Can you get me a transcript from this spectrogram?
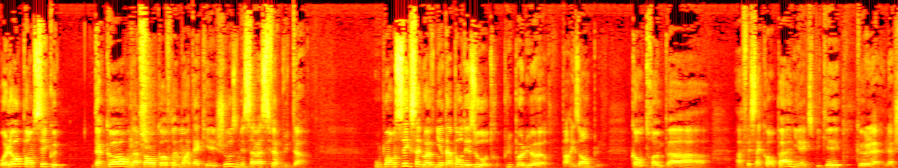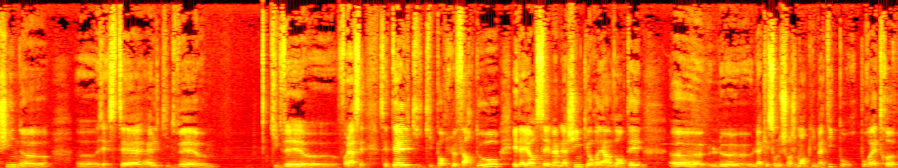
Ou alors penser que, d'accord, on n'a pas encore vraiment attaqué les choses, mais ça va se faire plus tard. Ou penser que ça doit venir d'abord des autres, plus pollueurs. Par exemple, quand Trump a, fait sa campagne, il a expliqué que la, Chine, euh, euh, c'était elle qui devait... euh, voilà, c'est elle qui, porte le fardeau, et d'ailleurs c'est même la Chine qui aurait inventé la question du changement climatique pour, être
